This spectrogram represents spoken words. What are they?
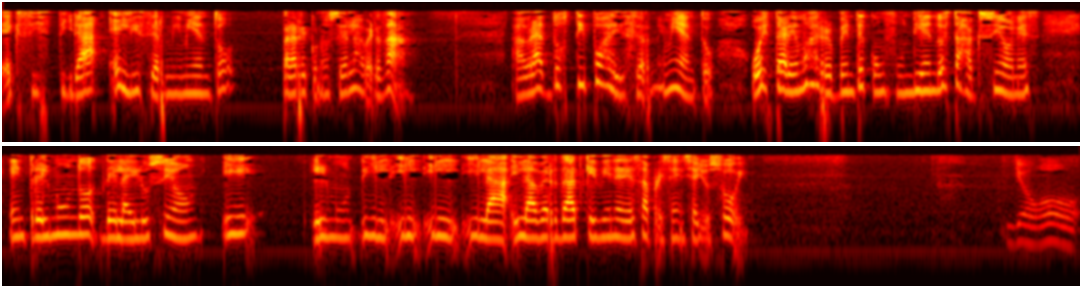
existirá el discernimiento para reconocer la verdad? Habrá dos tipos de discernimiento o estaremos de repente confundiendo estas acciones entre el mundo de la ilusión y, y, la, y la verdad que viene de esa presencia yo soy. Yo,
